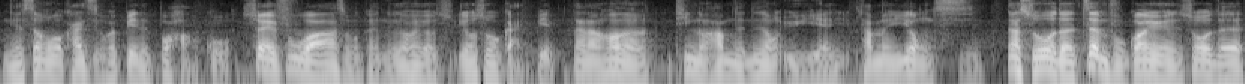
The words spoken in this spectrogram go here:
你的生活开始会变得不好过，税负啊什么可能都会有有所改变。那然后呢，听懂他们的那种语言，他们用词，那所有的政府官员，所有的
